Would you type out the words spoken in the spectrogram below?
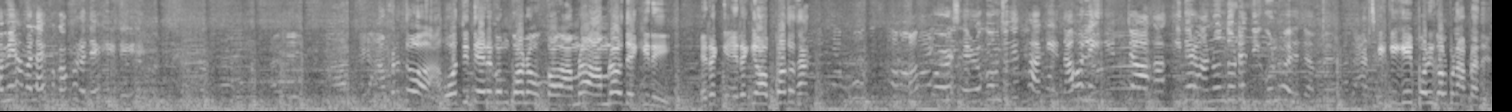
আমি আমার লাইফে কখনো দেখিনি। আমরা তো অতীতে এরকম কোনো আমরা আমরাও দেখিনি। এটা এটা কি অব্যাহত থাক অফকোর্স এরকম যদি থাকে তাহলে ঈদটা ঈদের আনন্দটা দ্বিগুণ হয়ে যাবে। আজকে কি কি পরিকল্পনা আপনাদের?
